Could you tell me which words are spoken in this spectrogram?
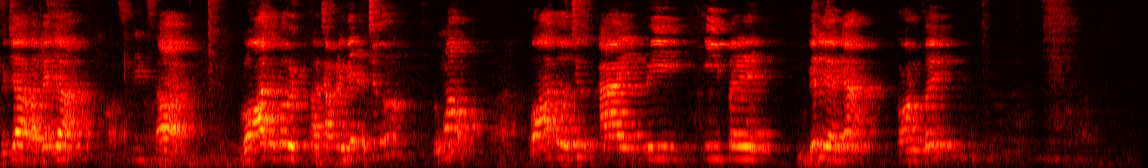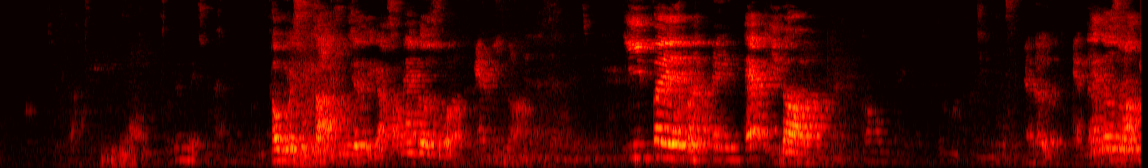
Được chưa? Bật lên chưa? Rồi. Gõ cho tôi ở trong đây viết được chữ. Đúng không? Gõ tôi chữ IP IP viết liền nhá. Config không phải xuống giảm xuống trước thì cả xong enter xuống à? IP mà FIG enter xuống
